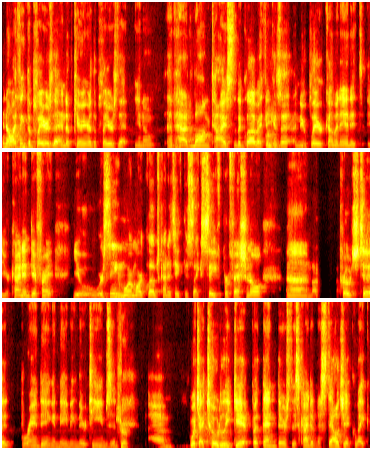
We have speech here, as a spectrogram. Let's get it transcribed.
You know, I think the players that end up carrying are the players that you know have had long ties to the club. I think Mhm. as a, a new player coming in, it's you're kind of indifferent. You, we're seeing more and more clubs kind of take this like safe, professional um, approach to branding and naming their teams, and Sure. um, which I totally get. But then there's this kind of nostalgic like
